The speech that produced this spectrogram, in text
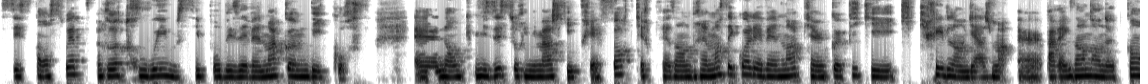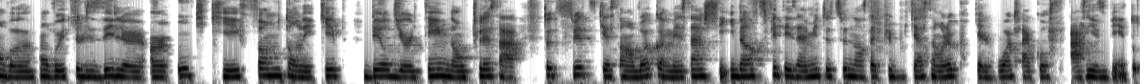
c'est ce qu'on souhaite retrouver aussi pour des événements comme des courses. Euh, donc, miser sur une image qui est très forte, qui représente vraiment c'est quoi l'événement, puis un copy qui, crée de l'engagement. Euh, par exemple, dans notre cas, on va, on va utiliser un hook qui est forme ton équipe build your team. Donc là, ça, tout de suite, ce que ça envoie comme message, c'est identifier tes amis tout de suite dans cette publication-là pour qu'elles voient que la course arrive bientôt.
